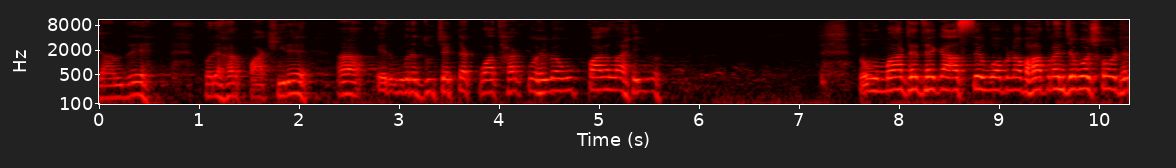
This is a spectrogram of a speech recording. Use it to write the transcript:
জান রে, ওরে হার পাখি রে হ্যাঁ এরকম করে দু চারটা কথা কহিবে ও পাগলা হয়ে যাবে। তো ও মাঠে থেকে আসছে, ও আপনার ভাত রাঁধছে, বসে, ওঠে,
